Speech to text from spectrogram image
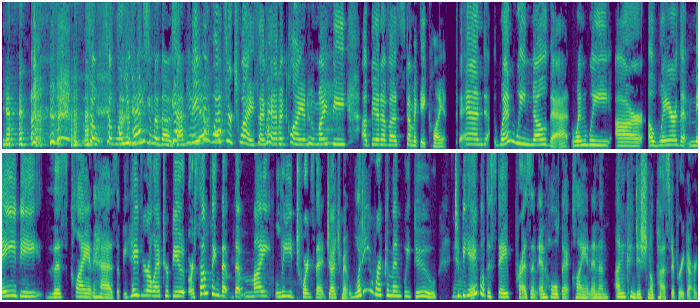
Yeah. so, so oh, we're oh, you've had some of those, yeah, have you? Maybe yeah. once or twice. I've had a client who might be a bit of a stomach ache client. And when we know that, when we are aware that maybe this client has a behavioral attribute or something that, that might lead towards that judgment, what do you recommend we do yeah. to be able to stay present and hold that client in an unconditional positive regard?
